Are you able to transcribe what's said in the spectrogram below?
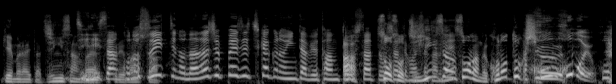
ゲームライタージニさんがジニさんこのスイッチの70ページ近くのインタビュー担当したっておっしゃってまあそうそう。ジニさんそうなんだよこの特集。ほほぼよほぼ。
